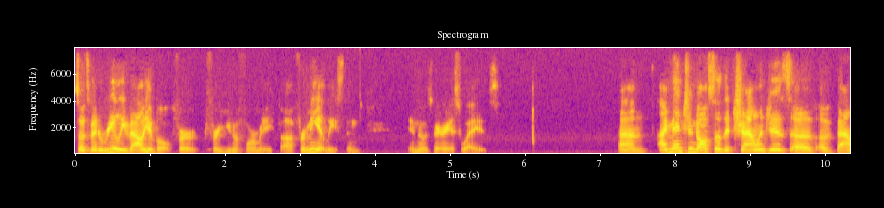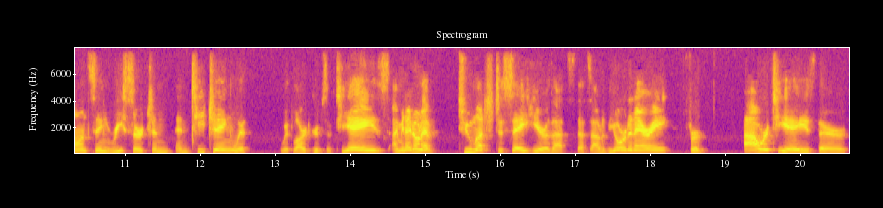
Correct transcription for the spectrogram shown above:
so it's been really valuable for, for uniformity, uh, for me at least, in, in those various ways. Um, I mentioned also the challenges of, of balancing research and, and teaching with, with large groups of TAs. I mean, I don't have too much to say here that's that's out of the ordinary. For our TAs, they're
